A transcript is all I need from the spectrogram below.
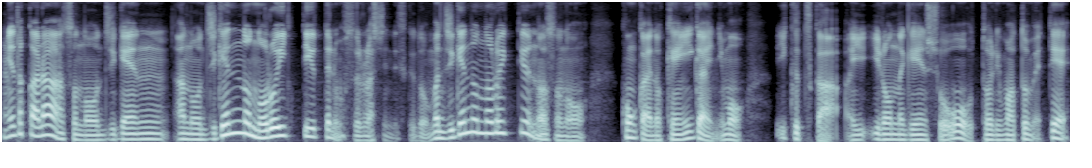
だから、その次元、あの次元の呪いって言ったりもするらしいんですけど、まあ、次元の呪いっていうのは、その今回の件以外にも、いくつかいろんな現象を取りまとめて、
